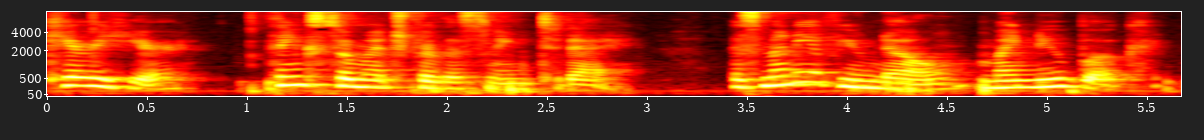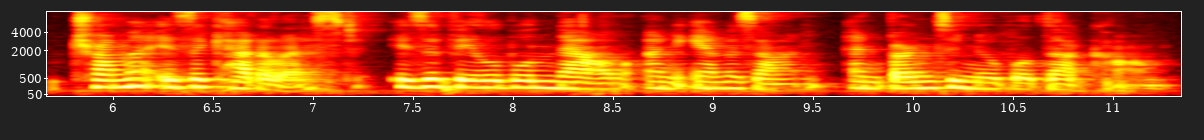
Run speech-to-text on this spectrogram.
Carrie here. Thanks so much for listening today. As many of you know, my new book, Trauma is a Catalyst, is available now on Amazon and barnesandnoble.com.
